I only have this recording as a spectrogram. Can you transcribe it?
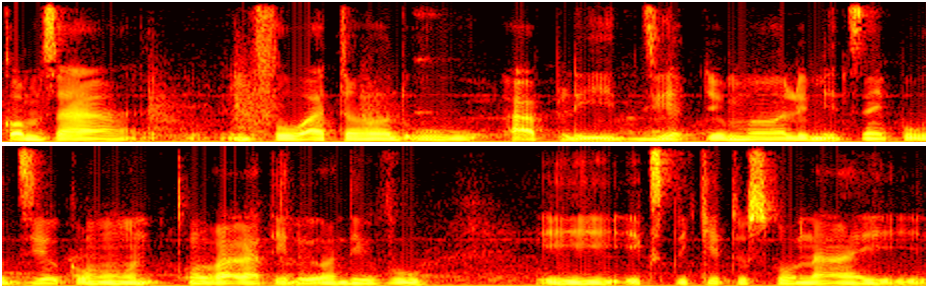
comme ça, il faut attendre ou appeler directement le médecin pour dire qu'on va rater le rendez-vous et expliquer tout ce qu'on a, et,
